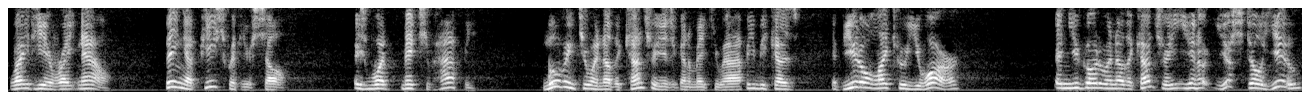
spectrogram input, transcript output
right here, right now. Being at peace with yourself is what makes you happy. Moving to another country isn't going to make you happy because if you don't like who you are and you go to another country, you know, you're still you.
